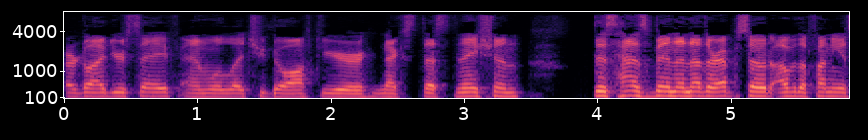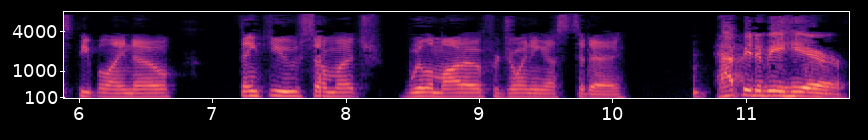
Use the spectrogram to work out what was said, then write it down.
are glad you're safe and we'll let you go off to your next destination. This has been another episode of The Funniest People I Know. Thank you so much, Will Amato, for joining us today. Happy to be here.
